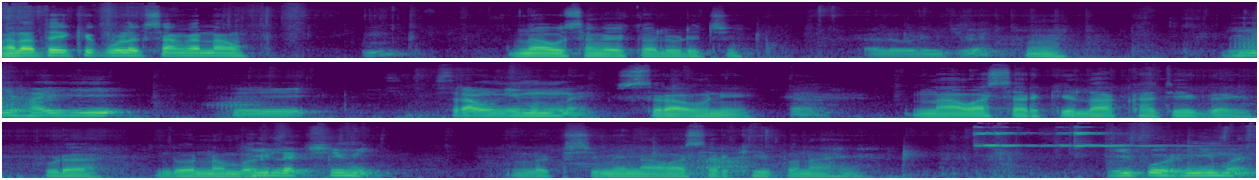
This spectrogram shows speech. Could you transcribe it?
मला आता एक एक ओळख सांगा नाव. नाव सांगा एक कालोडीची होय. हं. ही हाय ही श्रावणी म्हणून आहे. श्रावणी. हा. नावासारखी लाखात एक गाय. पुढं दोन नंबर. ही लक्ष्मी. लक्ष्मी नावासारखी पण आहे. ही पौर्णिमा आहे.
